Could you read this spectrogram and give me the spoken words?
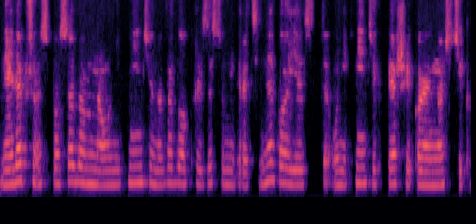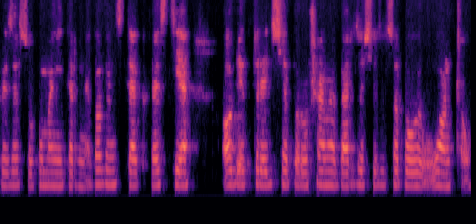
najlepszym sposobem na uniknięcie nowego kryzysu migracyjnego jest uniknięcie w pierwszej kolejności kryzysu humanitarnego, więc te kwestie, obie, które dzisiaj poruszamy, bardzo się ze sobą łączą.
